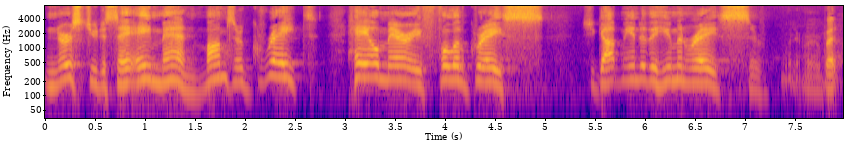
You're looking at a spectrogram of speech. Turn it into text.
nursed you, to say, Amen. Moms are great. Hail Mary, full of grace. She got me into the human race, or whatever. But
